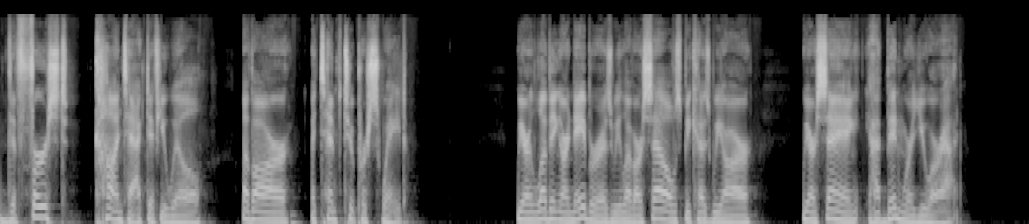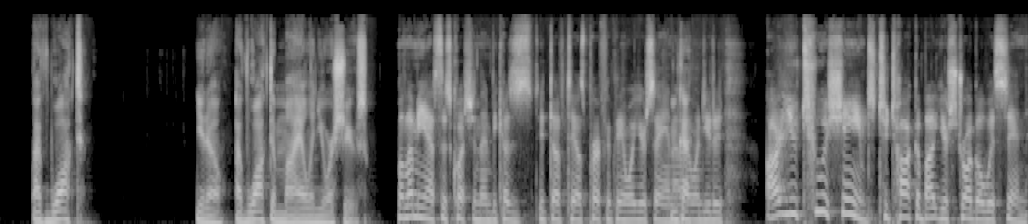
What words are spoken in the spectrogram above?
the first contact, if you will, of our attempt to persuade. We are loving our neighbor as we love ourselves because we are we are saying, I've been where you are at. I've walked, you know, I've walked a mile in your shoes. But let me ask this question then, because it dovetails perfectly in what you're saying. Okay. I want you to. Are you too ashamed to talk about your struggle with sin?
